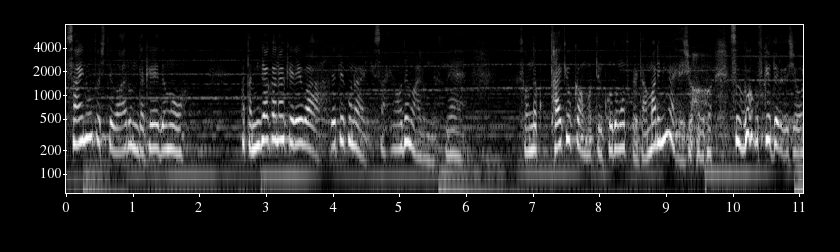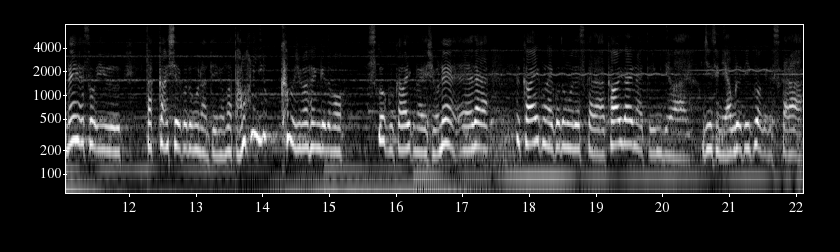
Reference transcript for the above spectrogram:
才能としてはあるんだけれどもまた磨かなければ出てこない才能でもあるんですね。そんな対極感を持ってる子供とかいてあんまり見ないでしょう。すごく老けてるでしょうね。そういう達観してる子供なんていうのは、まあ、たまにいるかもしれませんけどもすごく可愛くないでしょうね、えー、だから可愛くない子供ですから可愛がれないという意味では人生に破れていくわけですから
